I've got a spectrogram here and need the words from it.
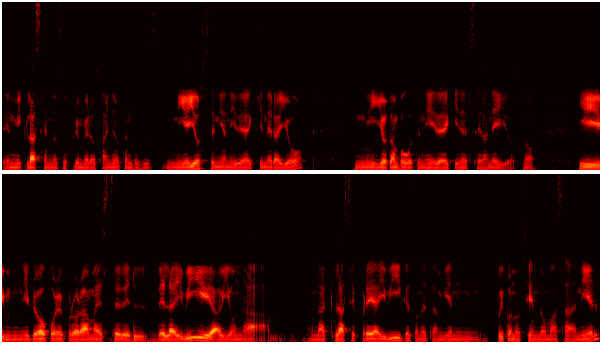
en mi clase en esos primeros años, entonces ni ellos tenían idea de quién era yo, ni yo tampoco tenía idea de quiénes eran ellos, ¿no? Y, y luego por el programa este del, del IB había una, una clase pre-IB, que es donde también fui conociendo más a Daniel.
